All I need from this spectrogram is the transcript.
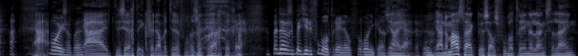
ja, Mooi is dat, hè? ja, het is echt, ik vind amateurvoetbal wel zo prachtig. Hè. Maar dat is een beetje de voetbaltrainer op Veronica's. Ja, ja, Ja. ja, normaal sta ik dus als voetbaltrainer langs de lijn.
